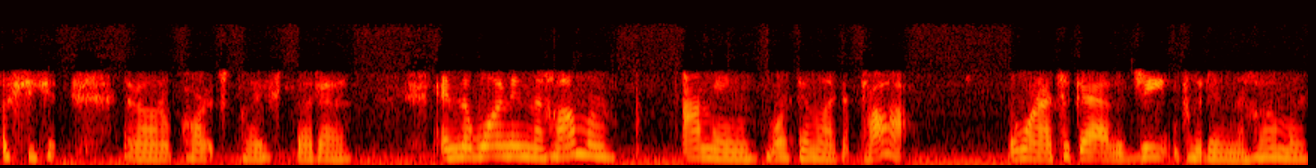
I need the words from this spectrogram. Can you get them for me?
an auto parts place, but uh, and the one in the Hummer, I mean, working like a top. The one I took out of the Jeep and put in the Hummer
